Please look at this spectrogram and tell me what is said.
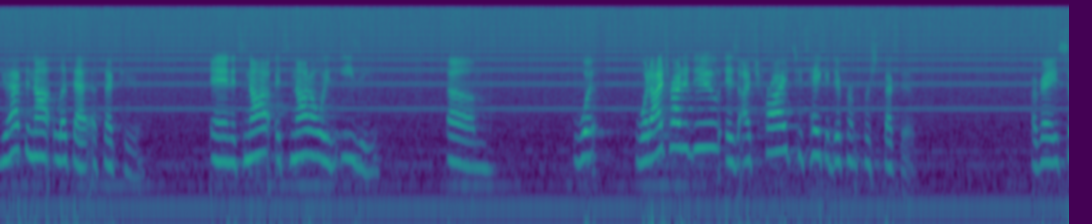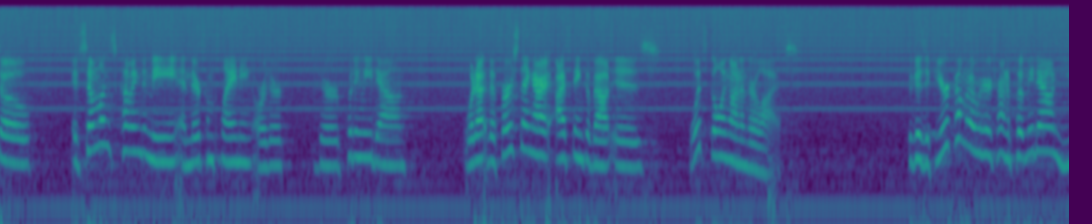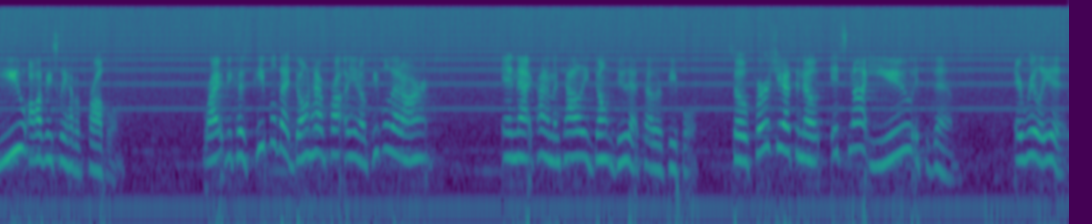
You have to not let that affect you. And it's not it's not always easy. Um, what what I try to do is I try to take a different perspective. Okay, so if someone's coming to me and they're complaining or they're they're putting me down. What I, the first thing I, I think about is what's going on in their lives. Because if you're coming over here trying to put me down, you obviously have a problem, right? Because people that don't have, pro- you know, people that aren't in that kind of mentality don't do that to other people. So first you have to know it's not you, it's them. It really is.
